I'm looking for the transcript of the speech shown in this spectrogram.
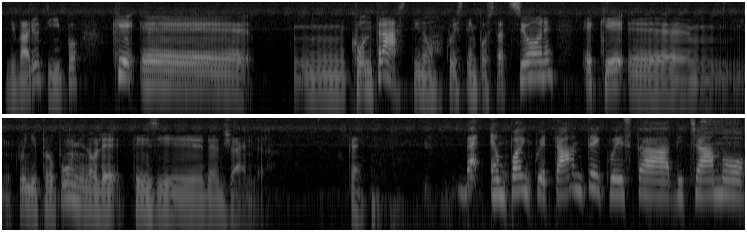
di vario tipo che eh, mh, contrastino questa impostazione e che eh, quindi propugnino le tesi del gender. Okay. Beh, è un po' inquietante questa, diciamo,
